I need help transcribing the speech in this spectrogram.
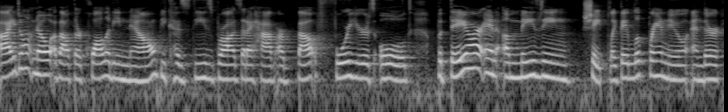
I don't know about their quality now because these bras that I have are about four years old, but they are in amazing shape. Like they look brand new and they're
